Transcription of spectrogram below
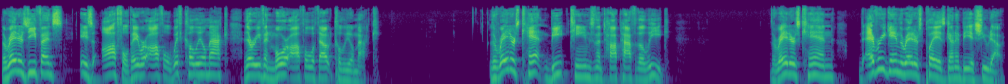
The Raiders defense is awful. They were awful with Khalil Mack. They're even more awful without Khalil Mack. The Raiders can't beat teams in the top half of the league. The Raiders can. Every game the Raiders play is going to be a shootout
